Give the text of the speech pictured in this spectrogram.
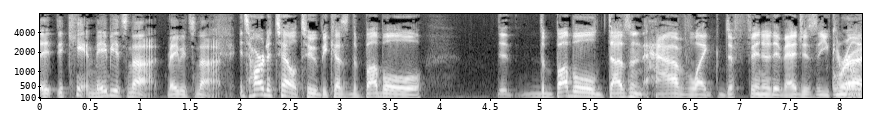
it, it can't. Maybe it's not. Maybe it's not. it's hard to tell too because the bubble the bubble doesn't have like definitive edges that you can really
